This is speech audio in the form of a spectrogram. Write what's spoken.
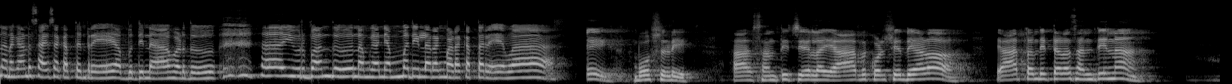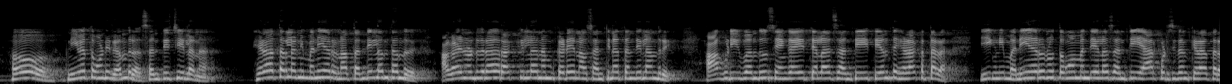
ನನ್ನ ಗಂಡ ಸಾಯ್ಸಕತ್ತೇನ್ರಿ ಹಬ್ಬದ ದಿನ ಹೊಡೆದು. ಇವ್ರು ಬಂದು ನಮ್ಗೆ ನೆಮ್ಮದಿ ಇಲ್ಲಾರಂಗ್ ಮಾಡಕತ್ತಾರೆ ಯವ್ವ ಏಯ್ ಬೋಸಡಿ ಆ ಸಂತಿ ಚೀಲ ಯಾರು ಕೊಡಿಸಿದ್ದು ಹೇಳೋ? ಯಾರು ತಂದಿಟ್ಟಾರ ಸಂತಿನ? ಹೋ, ನೀವೇ ತೊಗೊಂಡಿರಿ ಅಂದ್ರೆ ಸಂತಿ ಚೀಲನ. ಹೇಳತ್ತಾರಲ್ಲ ನಿಮ್ಮ ಮನೆಯವರು, ನಾವು ತಂದಿಲ್ಲ ಅಂತಂದು. ಆಗಳ ನೋಡಿದ್ರೆ ರಕ್ಕಿಲ್ಲ ನಮ್ಮ ಕಡೆ, ನಾವು ಸಂತಿನ ತಂದಿಲ್ಲ ಅಂದ್ರಿ. ಆ ಹುಡುಗಿ ಬಂದು ಶೇಂಗಾ ಐತೆಲ್ಲ ಸಂತಿ ಐತಿ ಅಂತ ಹೇಳಕತ್ತಾಳ. ಈಗ ನಿಮ್ಮ ಮನೆಯವರು ತೊಗೊಂಬಂದಿಲ್ಲ ಸಂತಿ, ಯಾರು ಕೊಡ್ಸಿದಂತ ಕೇಳತ್ತಾರ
